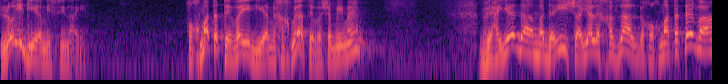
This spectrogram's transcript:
לא הגיעה מסיני. חוכמת הטבע הגיעה מחכמי הטבע שבימיהם. והידע המדעי שהיה לחז"ל בחוכמת הטבע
